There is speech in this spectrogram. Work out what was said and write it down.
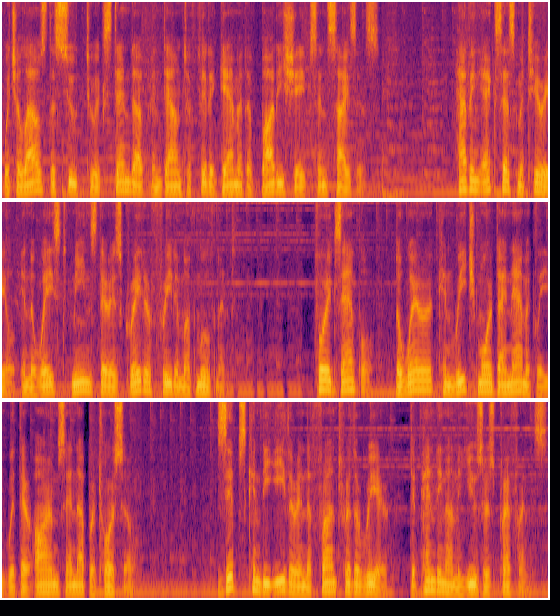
which allows the suit to extend up and down to fit a gamut of body shapes and sizes. Having excess material in the waist means there is greater freedom of movement. For example, the wearer can reach more dynamically with their arms and upper torso. Zips can be either in the front or the rear, depending on the user's preference.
